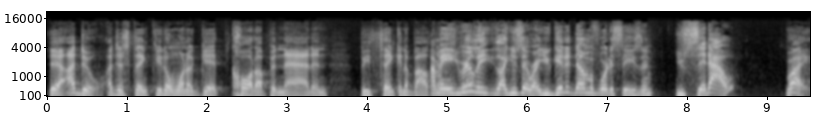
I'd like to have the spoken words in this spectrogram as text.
yeah, I do. I just think you don't want to get caught up in that and be thinking about. I mean, stuff. really, like you said, right? You get it done before the season, you sit out, right,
